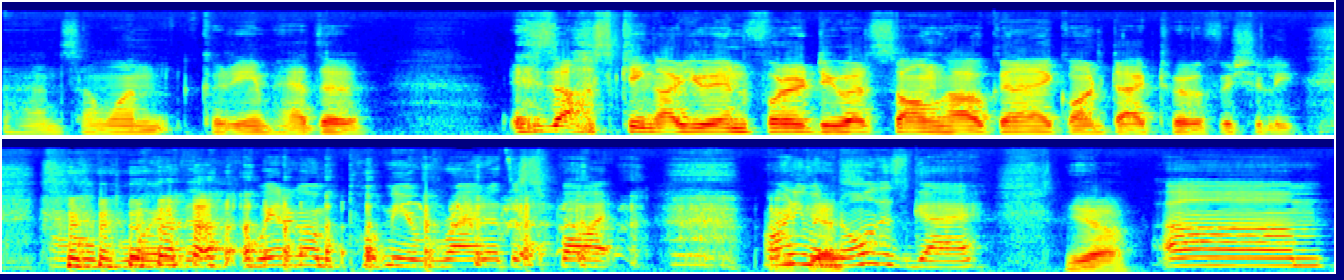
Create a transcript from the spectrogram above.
and someone, Kareem Heather, is asking, "Are you in for a duet song? How can I contact her officially?" Oh boy, that, way to go and put me right at the spot. I don't I even guess. know this guy. Yeah. Um,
